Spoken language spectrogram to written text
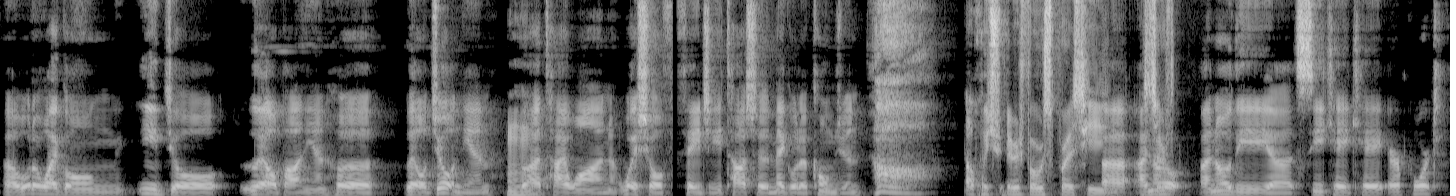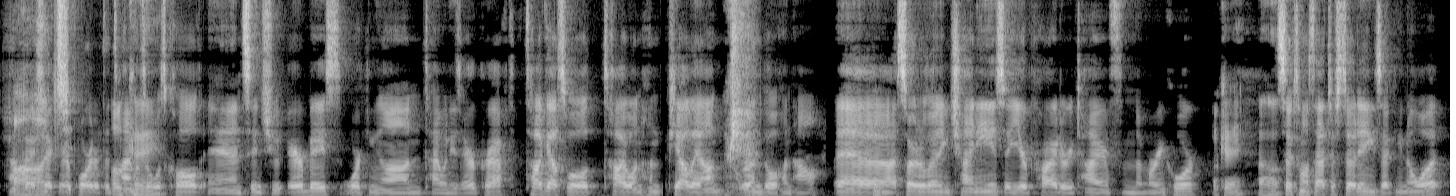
呃，我的外公一九六八年和六九年来台湾维修飞机，他是美国的空军。 Which Air Force Base he? Uh, I know. Served? I know the uh, CKS Airport, Chiang Kai-shek ah, Airport at the time okay. as it was called, and Hsinchu Air Base, working on Taiwanese aircraft. Tagaswo Taiwan Piaoyang Rendo Hanhao. I started learning Chinese a year prior to retiring from the Marine Corps. Okay. Uh-huh. Six months after studying, he's like, you know what?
